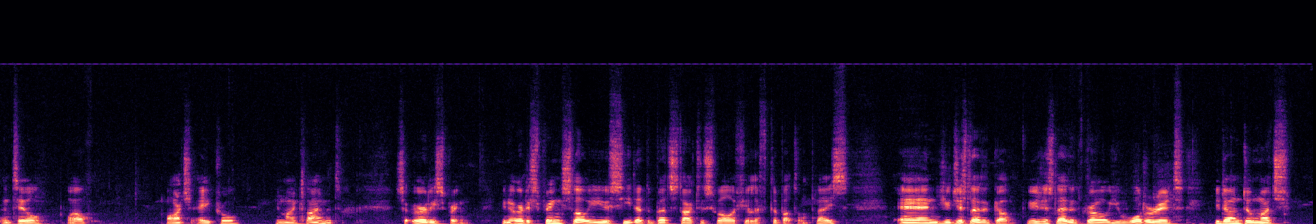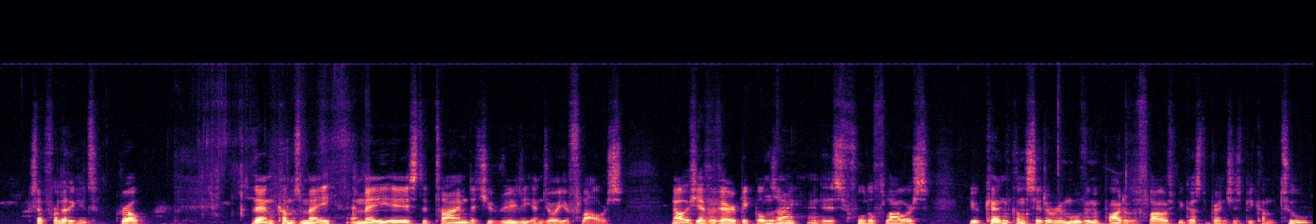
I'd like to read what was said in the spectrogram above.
until, well, March, April in my climate. So early spring. In early spring, slowly you see that the buds start to swell if you left the bud on place. And you just let it go. You just let it grow, you water it. You don't do much except for letting it grow. Then comes May, and May is the time that you really enjoy your flowers. Now, if you have a very big bonsai and it is full of flowers, you can consider removing a part of the flowers because the branches become too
